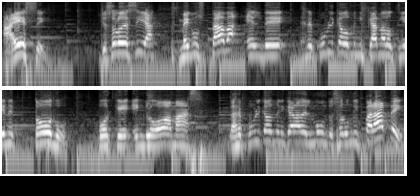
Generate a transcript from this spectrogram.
a ese. Yo solo decía, me gustaba el de República Dominicana lo tiene todo, porque englobaba más. La República Dominicana del mundo, eso era un disparate.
